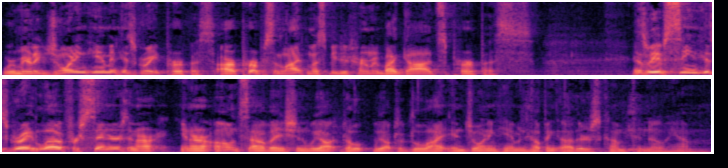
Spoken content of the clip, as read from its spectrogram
We're merely joining Him in His great purpose. Our purpose in life must be determined by God's purpose. As we have seen His great love for sinners in our, in our own salvation, we ought, to, we ought to delight in joining Him and helping others come to know Him.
